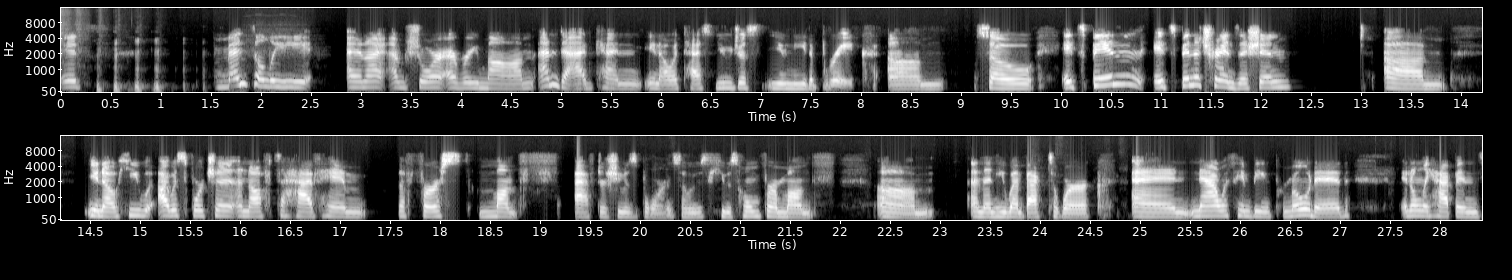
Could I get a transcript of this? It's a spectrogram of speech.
it's mentally and I, I'm sure every mom and dad can, you know, attest you just you need a break. Um so it's been it's been a transition. Um you know, he I was fortunate enough to have him the first month after she was born. So he was he was home for a month. Um, and then he went back to work. And now with him being promoted, it only happened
